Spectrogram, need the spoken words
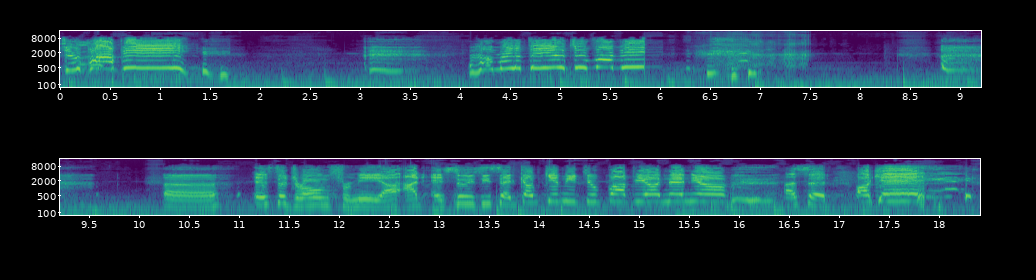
Tu papi. I'm right up to you, tu papi. Uh, it's the drones for me. I, I, as soon as he said, "Come give me tu papio neno," I said, "Okay."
